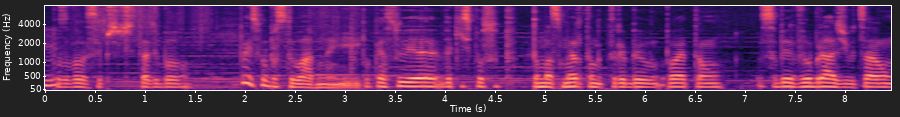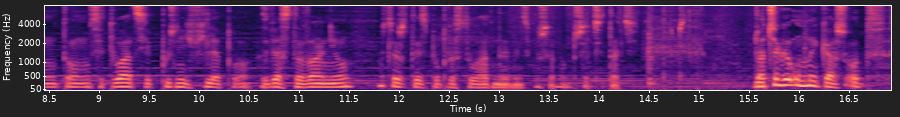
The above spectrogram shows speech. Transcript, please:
Mm. Pozwolę sobie przeczytać, bo, bo jest po prostu ładny i pokazuje w jaki sposób Thomas Merton, który był poetą, sobie wyobraził całą tą sytuację później chwilę po zwiastowaniu. Myślę, że to jest po prostu ładne, więc muszę wam przeczytać. Dlaczego umykasz od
